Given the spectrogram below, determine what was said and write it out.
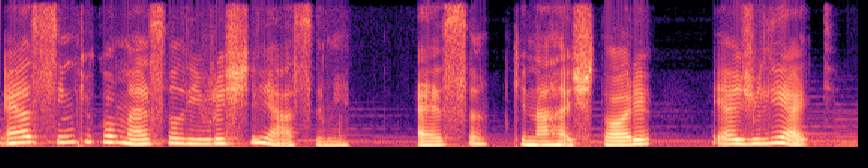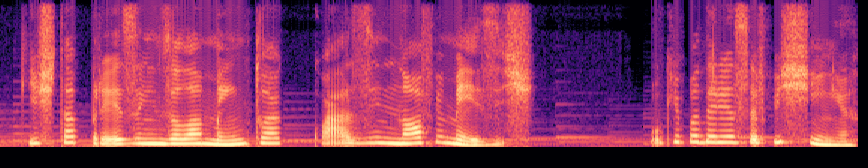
É assim que começa o livro Estilhaça-me, essa que narra a história é a Juliette, que está presa em isolamento há quase nove meses. O que poderia ser fichinha,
